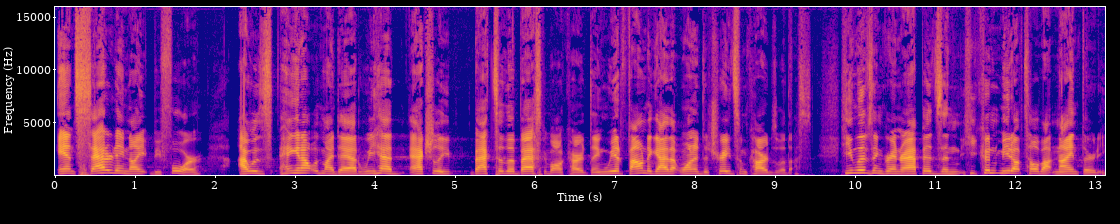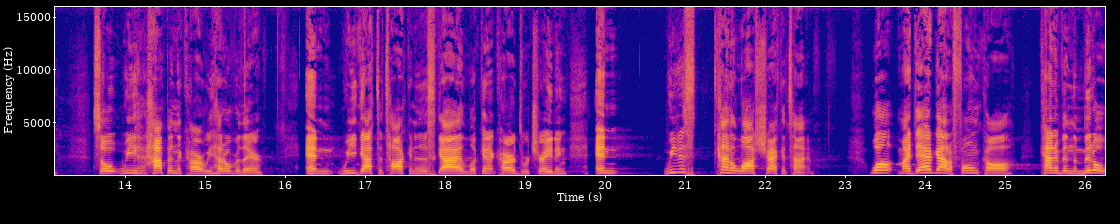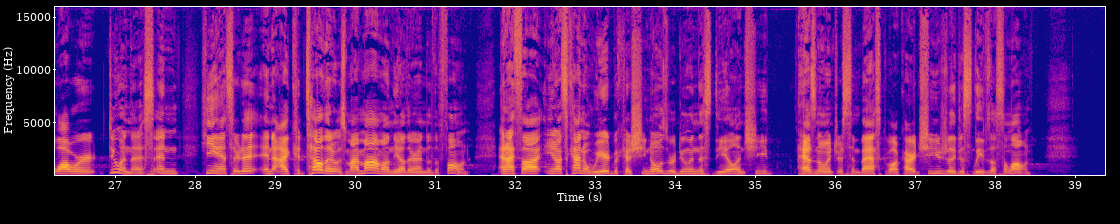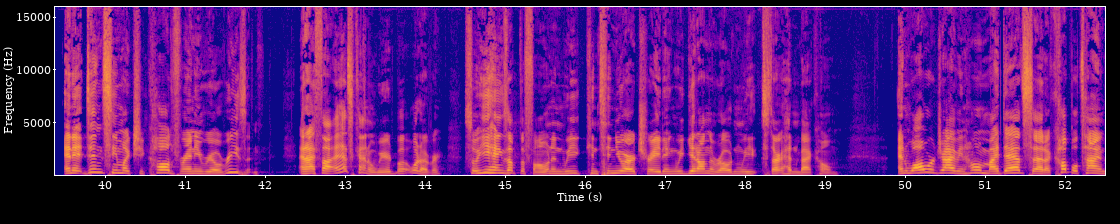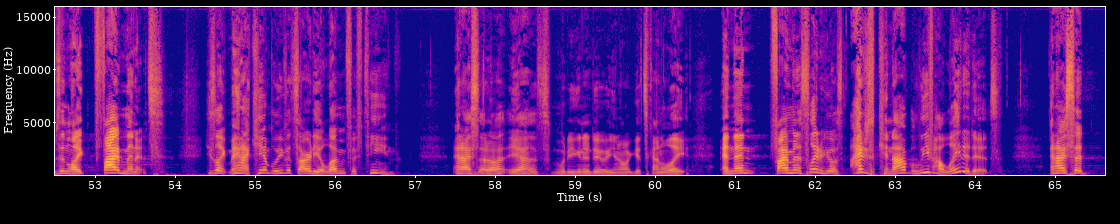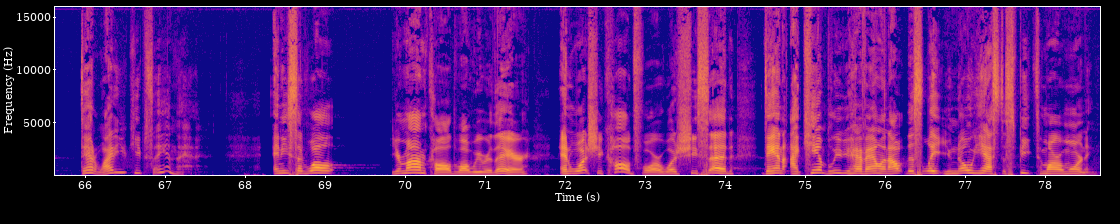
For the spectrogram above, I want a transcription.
And Saturday night before, I was hanging out with my dad. We had actually, back to the basketball card thing, we had found a guy that wanted to trade some cards with us. He lives in Grand Rapids, and he couldn't meet up till about 9:30. So we hop in the car, we head over there, and we got to talking to this guy, looking at cards, we're trading, and we just kind of lost track of time. Well, my dad got a phone call kind of in the middle while we're doing this, and he answered it, and I could tell that it was my mom on the other end of the phone. And I thought, you know, it's kind of weird because she knows we're doing this deal and she has no interest in basketball cards. She usually just leaves us alone. And it didn't seem like she called for any real reason. And I thought, eh, that's kind of weird, but whatever. So he hangs up the phone and we continue our trading. We get on the road and we start heading back home. And while we're driving home, my dad said a couple times in like five minutes, he's like, man, I can't believe it's already 1115. And I said, oh, Yeah, what are you going to do? You know, it gets kind of late. And then five minutes later, he goes, I just cannot believe how late it is. And I said, Dad, why do you keep saying that? And he said, Well, your mom called while we were there, and what she called for was she said, Dan, I can't believe you have Alan out this late. You know he has to speak tomorrow morning.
